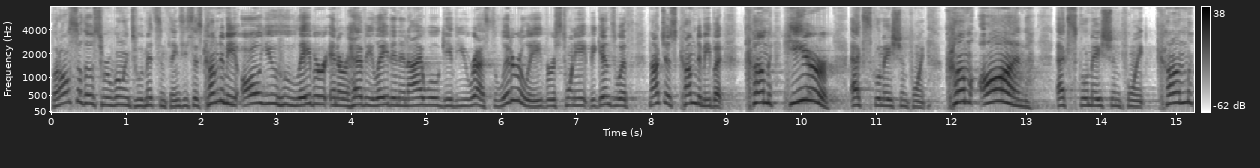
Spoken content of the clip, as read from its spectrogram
but also those who are willing to admit some things. He says, Come to me, all you who labor and are heavy laden, and I will give you rest. Literally, verse 28 begins with not just come to me, but come here! Exclamation point. Come on! Exclamation point. Come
